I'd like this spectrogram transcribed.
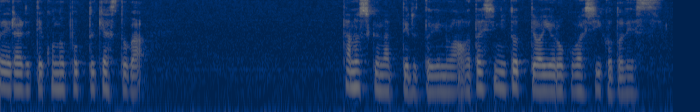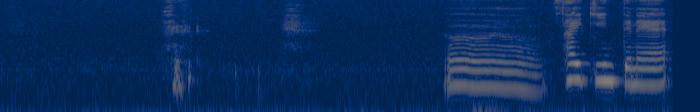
えられてこのポッドキャストが楽しくなってるというのは私にとっては喜ばしいことです。うん。最近ってね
